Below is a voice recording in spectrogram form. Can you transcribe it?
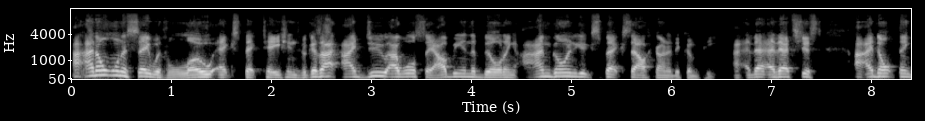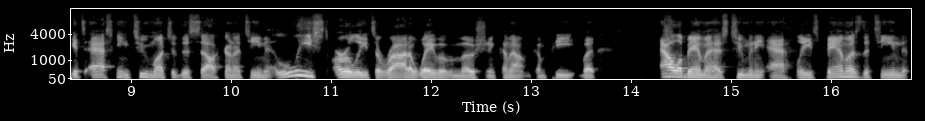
I, I don't want to say with low expectations because I, I do. I will say I'll be in the building. I'm going to expect South Carolina to compete. That, that's just I don't think it's asking too much of this South Carolina team, at least early, to ride a wave of emotion and come out and compete. But Alabama has too many athletes. Bama is the team that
